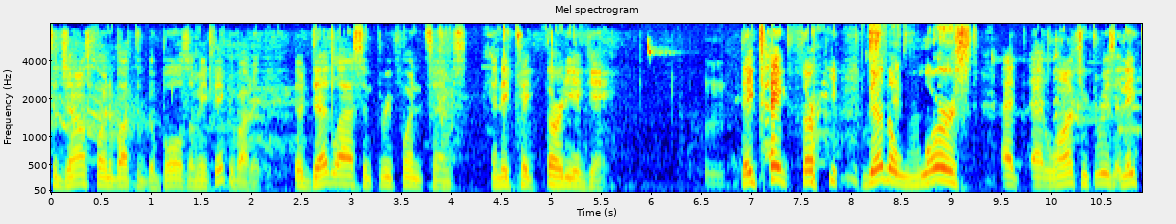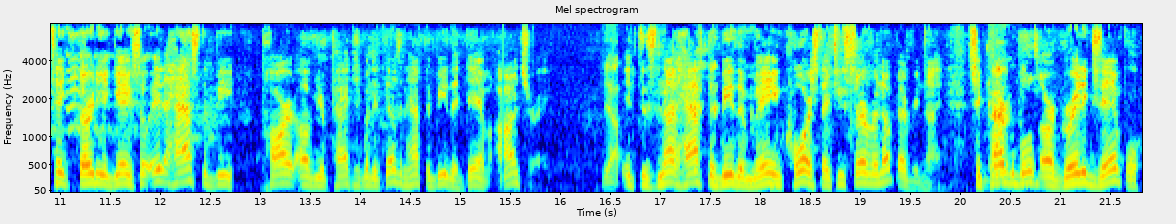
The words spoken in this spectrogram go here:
to John's point about the, the Bulls, I mean, think about it. They're dead last in three point attempts, and they take 30 a game. Mm. They take 30. They're the worst at, at launching threes, and they take 30 a game. So it has to be part of your package, but it doesn't have to be the damn entree. Yeah. It does not have to be the main course that you're serving up every night. Chicago Very- Bulls are a great example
